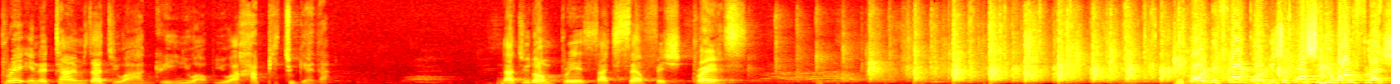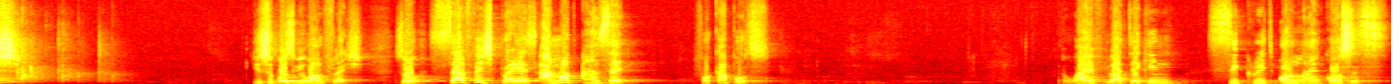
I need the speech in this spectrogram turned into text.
pray in the times that you are agreeing, you are you are happy together. That you don't pray such selfish prayers. Because before God, you're supposed to be one flesh. You're supposed to be one flesh. So selfish prayers are not answered for couples. A Wife, you are taking secret online courses.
